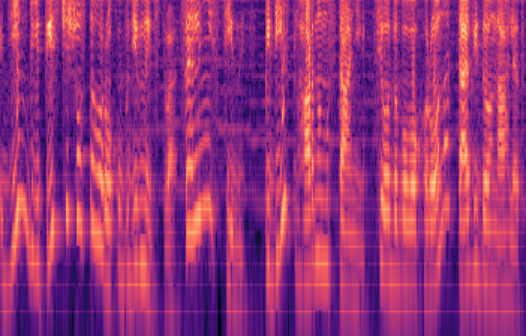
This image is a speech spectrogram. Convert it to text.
дім 2006 року будівництва, цегляні стіни, під'їзд в гарному стані, цілодобова охорона та відеонагляд.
